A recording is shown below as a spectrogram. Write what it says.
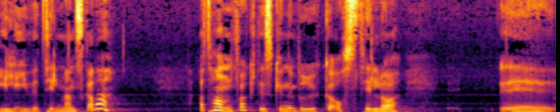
i livet til mennesker. da. At han faktisk kunne bruke oss til å eh,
